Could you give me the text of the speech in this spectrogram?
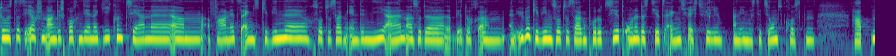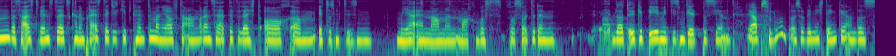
Du hast das eh auch schon angesprochen, die Energiekonzerne ähm, fahren jetzt eigentlich Gewinne sozusagen Ende nie ein. Also da wird doch ähm, ein Übergewinn sozusagen produziert, ohne dass die jetzt eigentlich recht viel an Investitionskosten hatten. Das heißt, wenn es da jetzt keinen Preisdeckel gibt, könnte man ja auf der anderen Seite vielleicht auch ähm, etwas mit diesen Mehreinnahmen machen. Was, was sollte denn laut ÖGB mit diesem Geld passieren? Ja, absolut. Also wenn ich denke an das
